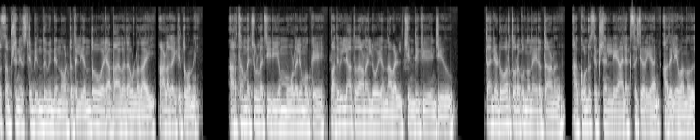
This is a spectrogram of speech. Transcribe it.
റിസപ്ഷനിസ്റ്റ് ബിന്ദുവിന്റെ നോട്ടത്തിൽ എന്തോ ഒരു അപാകത ഉള്ളതായി അളകയ്ക്ക് തോന്നി. അർത്ഥം വച്ചുള്ള ചിരിയും മൂളലുമൊക്കെ പതിവില്ലാത്തതാണല്ലോ എന്നവൾ ചിന്തിക്കുകയും ചെയ്തു. തന്റെ ഡോർ തുറക്കുന്ന നേരത്താണ് അക്കൗണ്ട് സെക്ഷനിലെ അലക്സ് ചെറിയാൻ അതിലെ വന്നത്.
